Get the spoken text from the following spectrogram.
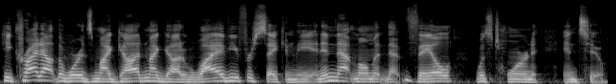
he cried out the words, My God, my God, why have you forsaken me? And in that moment, that veil was torn in two.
